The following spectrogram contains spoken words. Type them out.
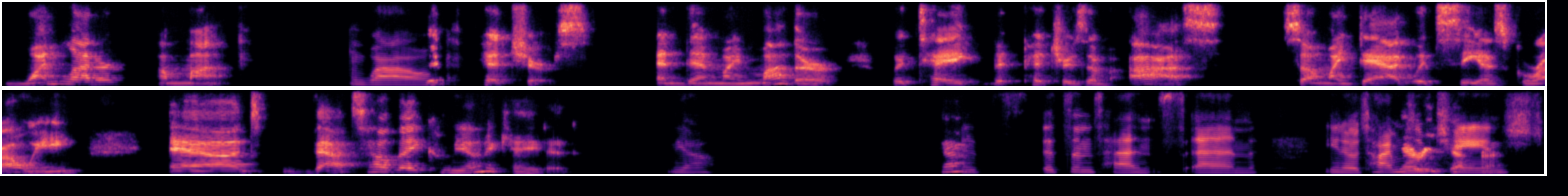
one letter a month Wow. with pictures. And then my mother would take pictures of us. So my dad would see us growing. And that's how they communicated. Yeah. Yeah. It's it's intense and you know, times Very have different. changed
